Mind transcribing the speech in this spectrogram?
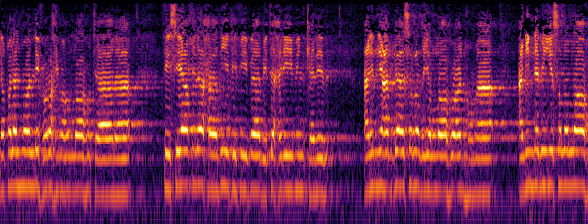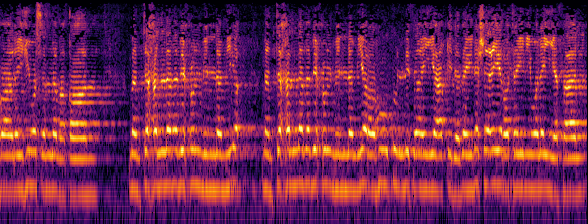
نقل المؤلف رحمه الله تعالى في سياق الأحاديث في باب تحريم الكذب عن ابن عباس رضي الله عنهما عن النبي صلى الله عليه وسلم قال من تحلم بحلم لم من تحلم بحلم لم يره كلف أن يعقد بين شعيرتين ولن يفعل.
